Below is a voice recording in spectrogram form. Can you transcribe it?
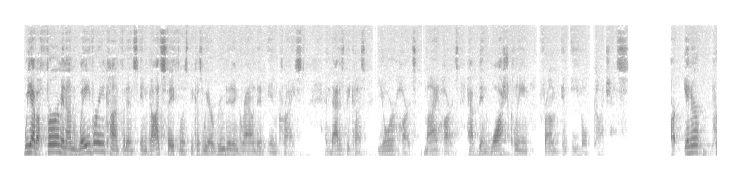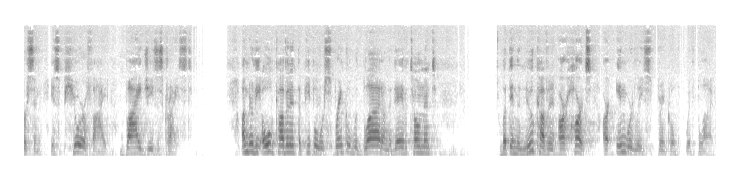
We have a firm and unwavering confidence in God's faithfulness because we are rooted and grounded in Christ. And that is because your hearts, my hearts, have been washed clean from an evil conscience. Our inner person is purified by Jesus Christ. Under the old covenant, the people were sprinkled with blood on the Day of Atonement. But in the new covenant, our hearts are inwardly sprinkled with blood.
